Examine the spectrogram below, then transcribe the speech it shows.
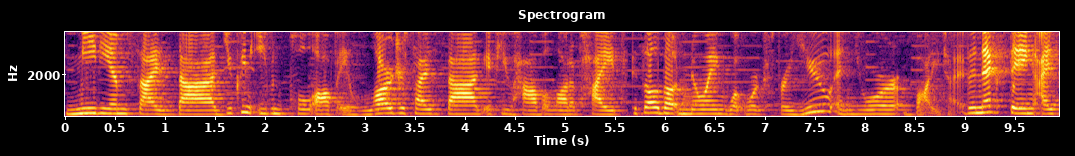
medium sized bag. You can even pull off a larger size bag if you have a lot of height. It's all about knowing what works for you and your body type. The next thing I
